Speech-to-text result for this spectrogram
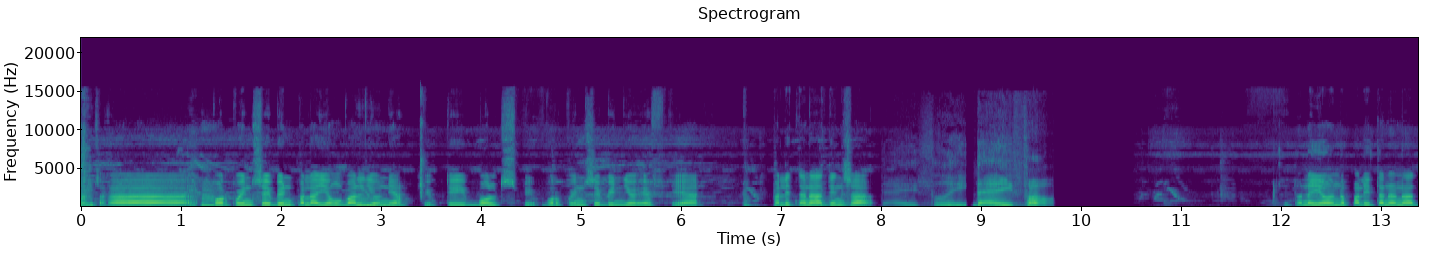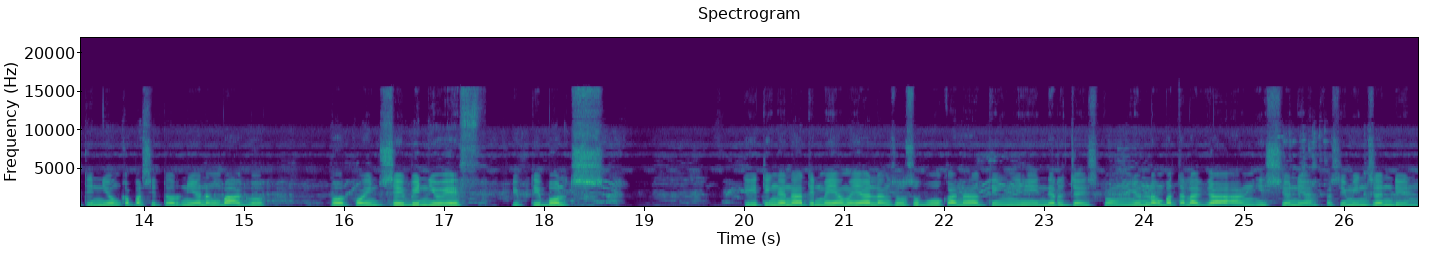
At saka 4.7 pala yung value niya. 50 volts 4.7 UF kaya Palit na natin sa day 3, day 4. Ito na yon napalitan na natin yung kapasitor niya ng bago. 4.7 UF 50 volts. Titingnan natin maya maya lang susubukan nating i-energize kung yun lang ba talaga ang issue niya. Kasi minsan din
